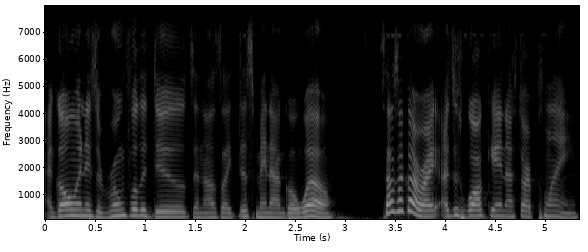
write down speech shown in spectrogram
I go in, there's a room full of dudes, and I was like, this may not go well. So I was like, all right. I just walk in, I start playing.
